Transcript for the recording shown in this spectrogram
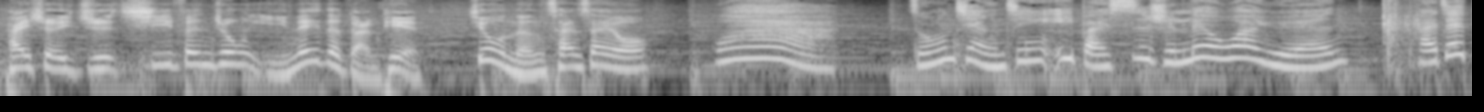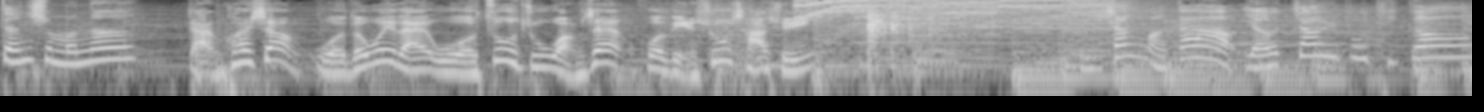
拍摄一支七分钟以内的短片，就能参赛哦。哇，总奖金一百四十六万元，还在等什么呢？赶快上我的未来我做主网站或脸书查询。以上广告由教育部提供。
